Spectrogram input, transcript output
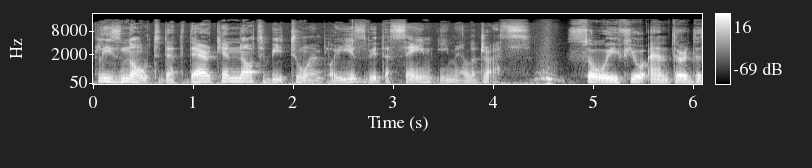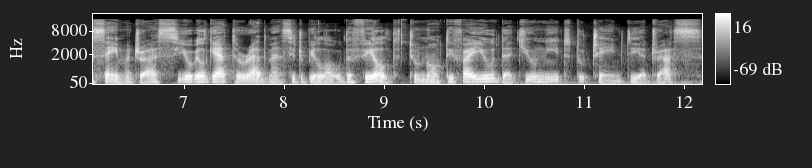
Please note that there cannot be two employees with the same email address. So if you enter the same address, you will get a red message below the field to notify you that you need to change the address.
